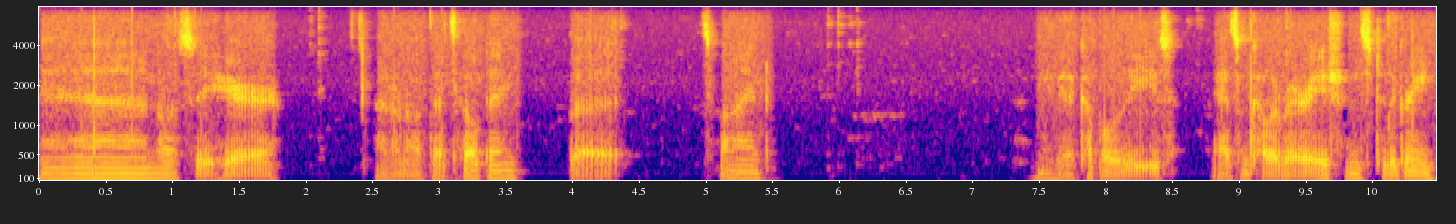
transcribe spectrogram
And let's see here. I don't know if that's helping, but it's fine. Maybe a couple of these. Add some color variations to the green.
